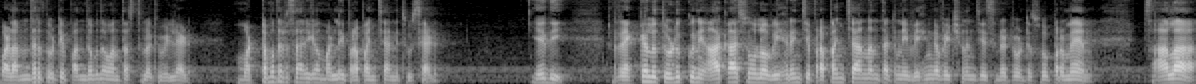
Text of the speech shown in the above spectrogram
వాళ్ళందరితోటి పంతొమ్మిదవ అంతస్తులోకి వెళ్ళాడు. మొట్టమొదటిసారిగా మళ్ళీ ప్రపంచాన్ని చూశాడు. ఏది? రెక్కలు తొడుక్కుని ఆకాశంలో విహరించి ప్రపంచాన్నంతటిని విహంగ వీక్షణం చేసినటువంటి సూపర్ మ్యాన్ చాలా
